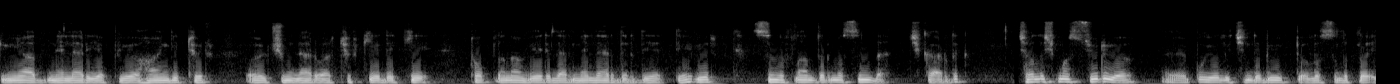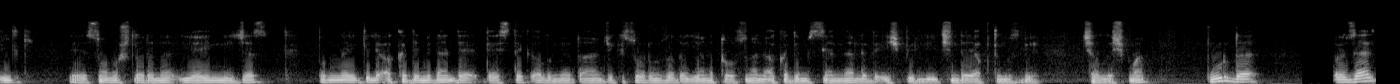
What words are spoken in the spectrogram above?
dünya neler yapıyor, hangi tür ölçümler var, Türkiye'deki toplanan veriler nelerdir diye, diye bir sınıflandırmasını da çıkardık. Çalışma sürüyor. E, bu yıl içinde büyük bir olasılıkla ilk e, sonuçlarını yayınlayacağız. Bununla ilgili akademiden de destek alınıyor. Daha önceki sorumuza da yanıt olsun. Hani akademisyenlerle de işbirliği içinde yaptığımız bir çalışma. Burada özel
